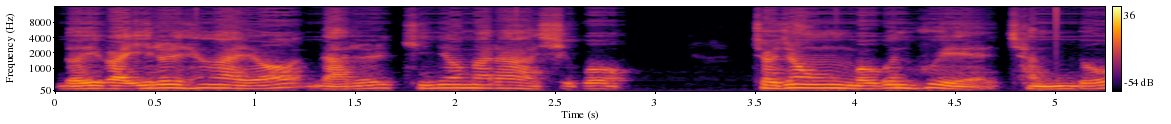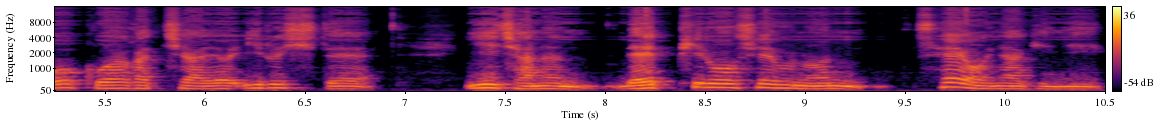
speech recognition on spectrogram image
너희가 이를 행하여 나를 기념하라 하시고 저종 먹은 후에 잔도 그와 같이 하여 이르시되 이 잔은 내 피로 세우는 새 언약이니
